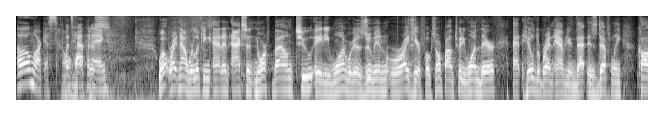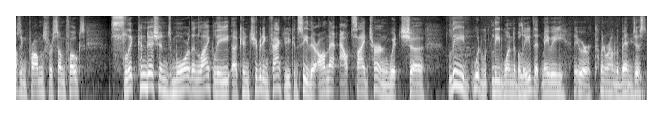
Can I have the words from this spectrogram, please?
Oh, Marcus, oh, what's oh, Marcus. happening? Well, right now we're looking at an accident northbound 281. We're going to zoom in right here, folks. Northbound 281 there at Hildebrand Avenue. And that is definitely causing problems for some folks. Slick conditions more than likely a contributing factor. You can see they're on that outside turn, which uh, lead would lead one to believe that maybe they were coming around the bend just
